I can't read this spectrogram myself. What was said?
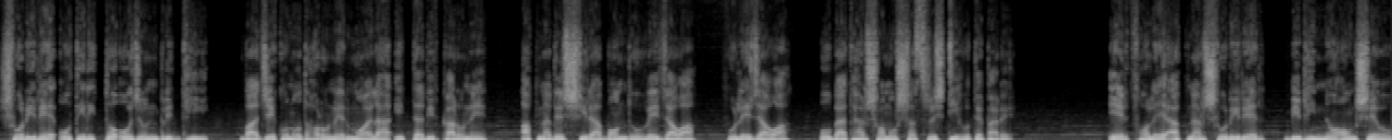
শরীরে অতিরিক্ত ওজন বৃদ্ধি বা যে কোনো ধরনের ময়লা ইত্যাদির কারণে আপনাদের শিরা বন্ধ হয়ে যাওয়া, ফুলে যাওয়া ও ব্যথার সমস্যা সৃষ্টি হতে পারে। এর ফলে আপনার শরীরের বিভিন্ন অংশেও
